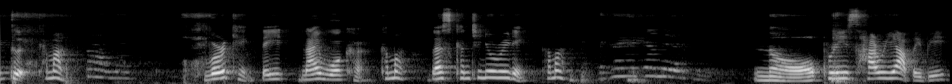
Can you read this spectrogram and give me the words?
Very good. Come on. Working. Day night worker. Come on. Let's continue reading. Come on. No, please hurry up, baby.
